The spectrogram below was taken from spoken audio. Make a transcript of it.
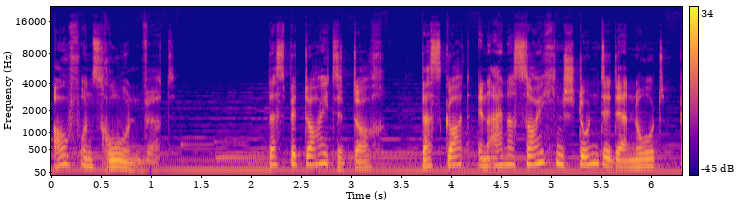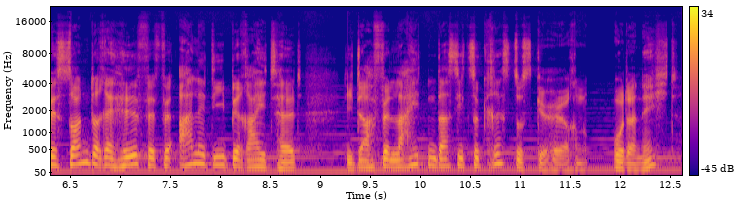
auf uns ruhen wird. Das bedeutet doch, dass Gott in einer solchen Stunde der Not besondere Hilfe für alle die bereithält, die dafür leiden, dass sie zu Christus gehören, oder nicht?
